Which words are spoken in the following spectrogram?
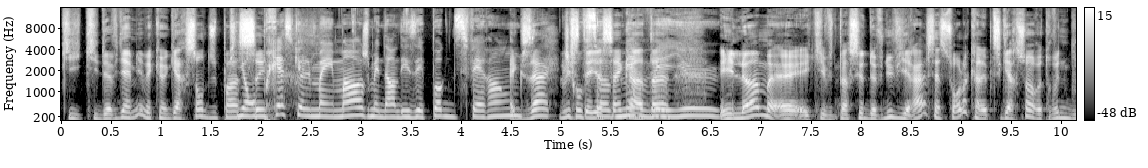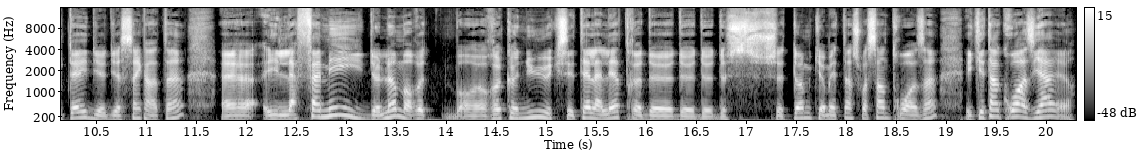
qui, qui devient ami avec un garçon du Puis ils ont passé. presque le même âge, mais dans des époques différentes. Exact. Lui, c'était il y a ça 50 ans. Et l'homme, euh, qui parce que c'est devenu viral, cette histoire-là, quand le petit garçon a retrouvé une bouteille d'il y a- d'il y a 50 ans, euh, et la famille de l'homme a, re- a reconnu que c'était la lettre de, de, de, de cet homme qui a maintenant 63 ans et qui est en croisière.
